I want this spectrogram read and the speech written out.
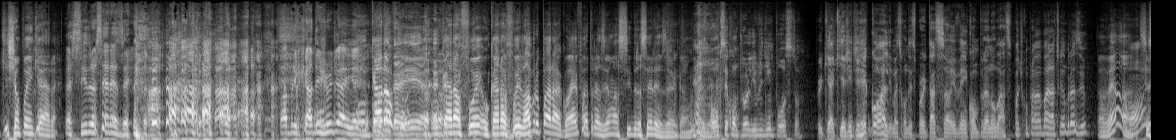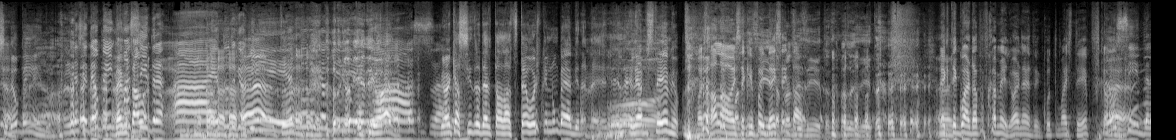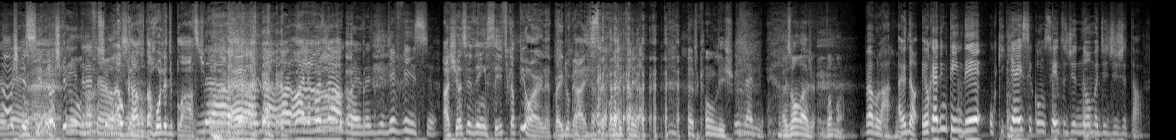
Que champanhe que era? É Cidra Cerezé. Fabricado em Jundiaí. O ainda. cara, foi, o, cara foi, o cara foi lá pro Paraguai pra trazer uma cidra cerezer, cara. Muito bom. Bom que você comprou livre de imposto. Porque aqui a gente recolhe, mas quando é exportação e vem comprando lá, você pode comprar mais barato que no Brasil. Tá vendo? Olha. Você se deu bem ainda. Ainda você deu bem com Deve uma tá cidra. Ah, é tudo que eu É, queria. É tudo que eu que eu queria. queria. Nossa. Pior que a cidra deve estar lá até hoje porque ele não bebe, né? Ele, ele é abstêmio. Mas tá lá, ó, esse Faz aqui foi 10 visita, faz centavos. visita, você faz visita. É que tem que guardar pra ficar melhor, né? Quanto mais tempo, fica Não mais. cidra, eu né? acho que cidra, acho que não- Cidra não funciona. Não é o Assim, caso não. da rolha de plástico, Não, né? não, não. Olha, vou dizer uma coisa. di- Difícil. A chance é vencer e fica pior, né? Perde o gás. Pode crer. Vai ficar um lixo. Mas vamos lá, vamos lá. Vamos lá. Eu, não, eu quero entender o que, que é esse conceito de nômade digital.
